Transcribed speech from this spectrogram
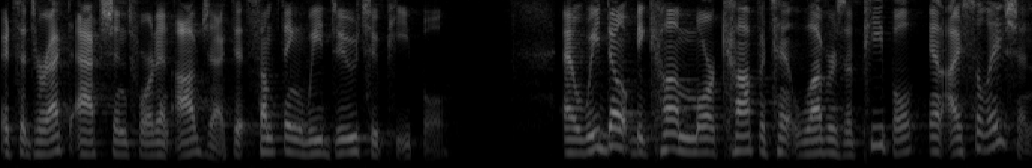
It's a direct action toward an object, it's something we do to people and we don't become more competent lovers of people in isolation.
